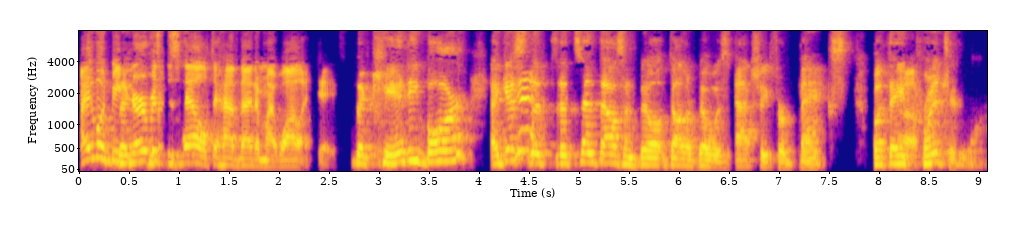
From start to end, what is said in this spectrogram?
I would be the, nervous as hell to have that in my wallet, Dave. The candy bar. I guess yeah. the, the ten thousand dollar bill was actually for banks, but they oh. printed one.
